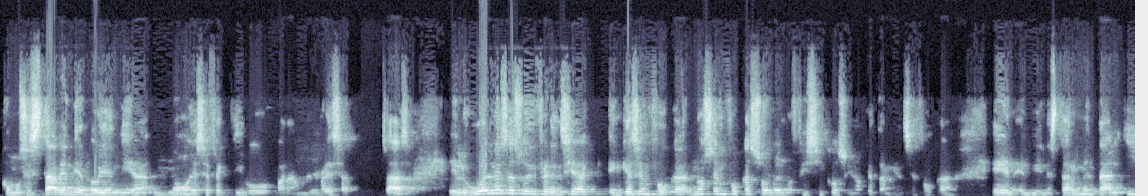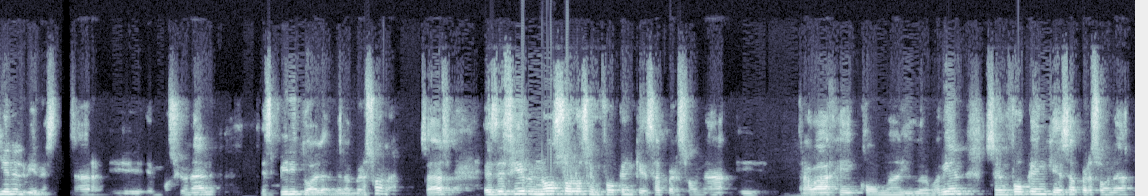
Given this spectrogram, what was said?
como se está vendiendo hoy en día, no es efectivo para una empresa. ¿sabes? El wellness, a su diferencia, ¿en qué se enfoca? No se enfoca solo en lo físico, sino que también se enfoca en el bienestar mental y en el bienestar eh, emocional, espiritual de la persona. ¿Sabes? Es decir, no solo se enfoca en que esa persona eh, trabaje, coma y duerma bien, se enfoca en que esa persona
